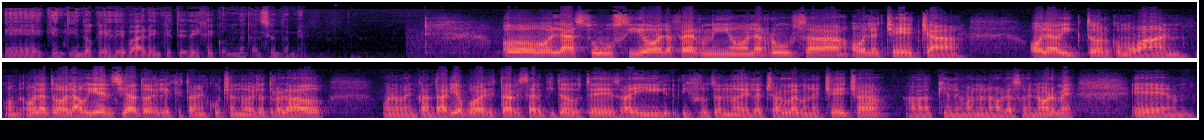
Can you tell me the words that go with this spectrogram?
eh, que entiendo que es de Valen, que te deje con una canción también. Hola Susi, hola Ferni, hola Rusa, hola Checha, hola Víctor, ¿cómo van? Hola a toda la audiencia, a todos los que están escuchando del otro lado. Bueno, me encantaría poder estar cerquita de ustedes ahí disfrutando de la charla con la Checha, a quien le mando un abrazo enorme. Em,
